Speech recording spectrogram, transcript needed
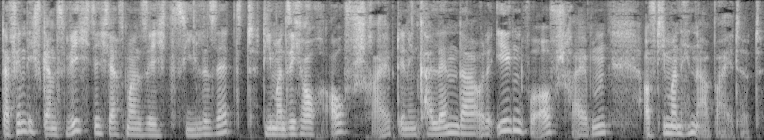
da finde ich es ganz wichtig, dass man sich Ziele setzt, die man sich auch aufschreibt, in den Kalender oder irgendwo aufschreiben, auf die man hinarbeitet.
